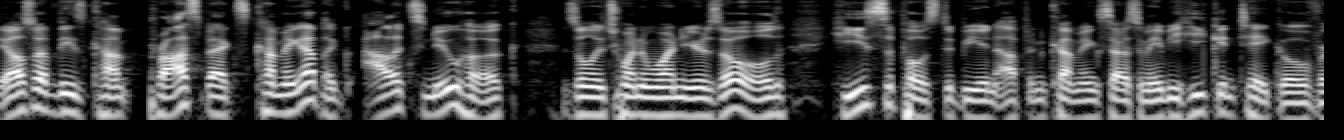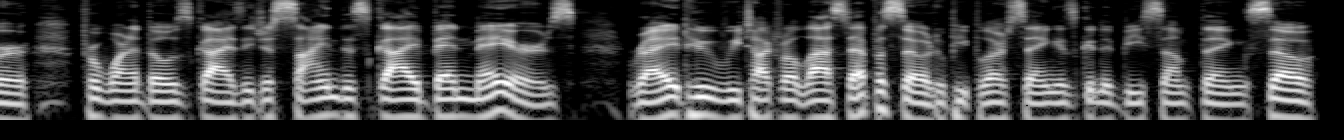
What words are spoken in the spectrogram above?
they also have these com- prospects coming up. Like Alex Newhook is only 21 years old. He's supposed to be an up and coming star, so maybe he can take over for one of those guys. They just signed this guy Ben Meyers, right? Who we talked about last episode, who people are saying is going to be something. So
